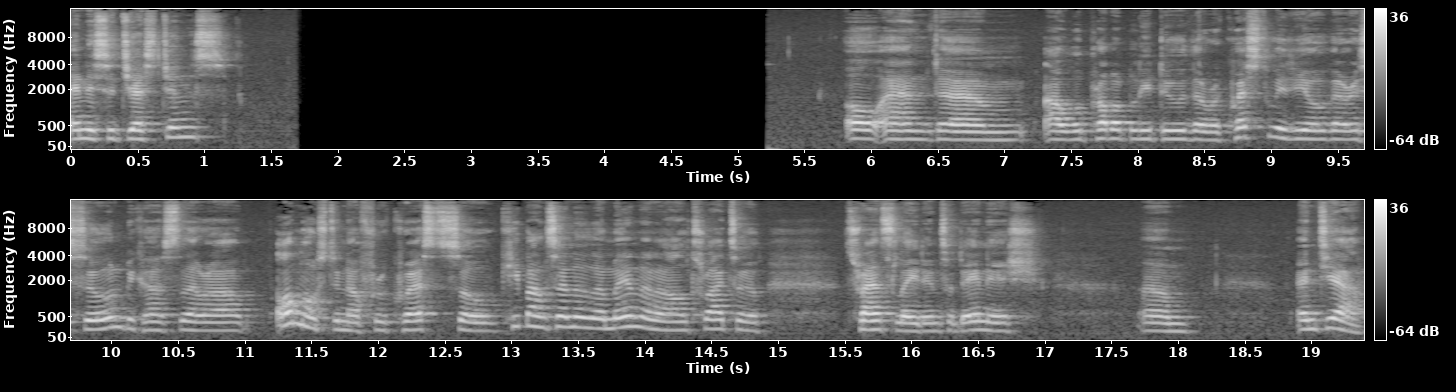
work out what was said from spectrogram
Any suggestions? Oh, and um, I will probably do the request video very soon because there are almost enough requests, so keep on sending them in and I'll try to translate into Danish. Um, and yeah,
